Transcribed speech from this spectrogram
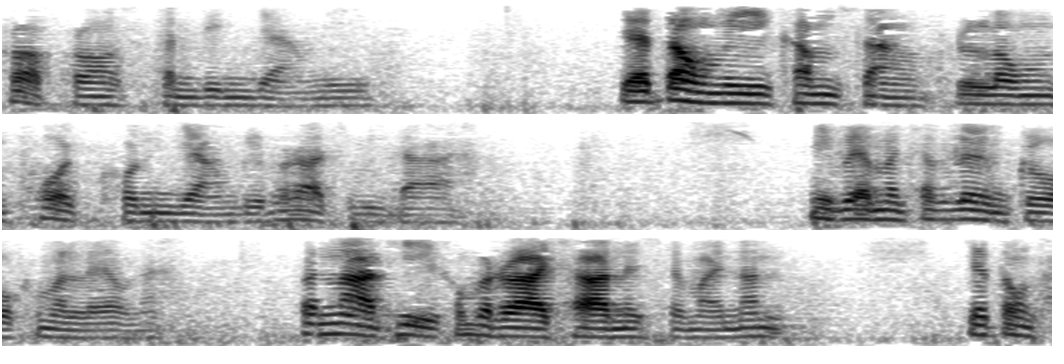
ครอบครองแผ่นดินอย่างนี้ จะต้องมีคำสั่งลงโทษคนอย่างบิพระราชบิดา นี่แปลมันชักเริ่มกลัวเข้ามาแล้วนะเพราะหน้าที่ของพระราชาในสมัยนั้น จะต้องท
